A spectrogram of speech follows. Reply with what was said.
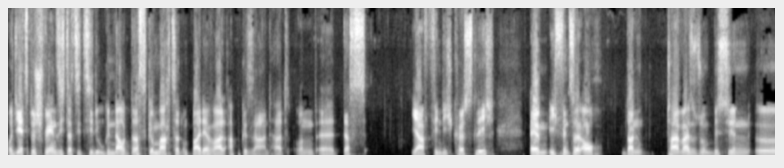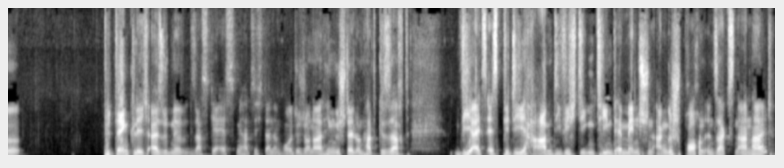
Und jetzt beschweren sich, dass die CDU genau das gemacht hat und bei der Wahl abgesahnt hat. Und äh, das, ja, finde ich köstlich. Ähm, ich finde es halt auch dann teilweise so ein bisschen äh, bedenklich. Also eine Saskia Esken hat sich dann im Heute-Journal hingestellt und hat gesagt, wir als SPD haben die wichtigen Themen der Menschen angesprochen in Sachsen-Anhalt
